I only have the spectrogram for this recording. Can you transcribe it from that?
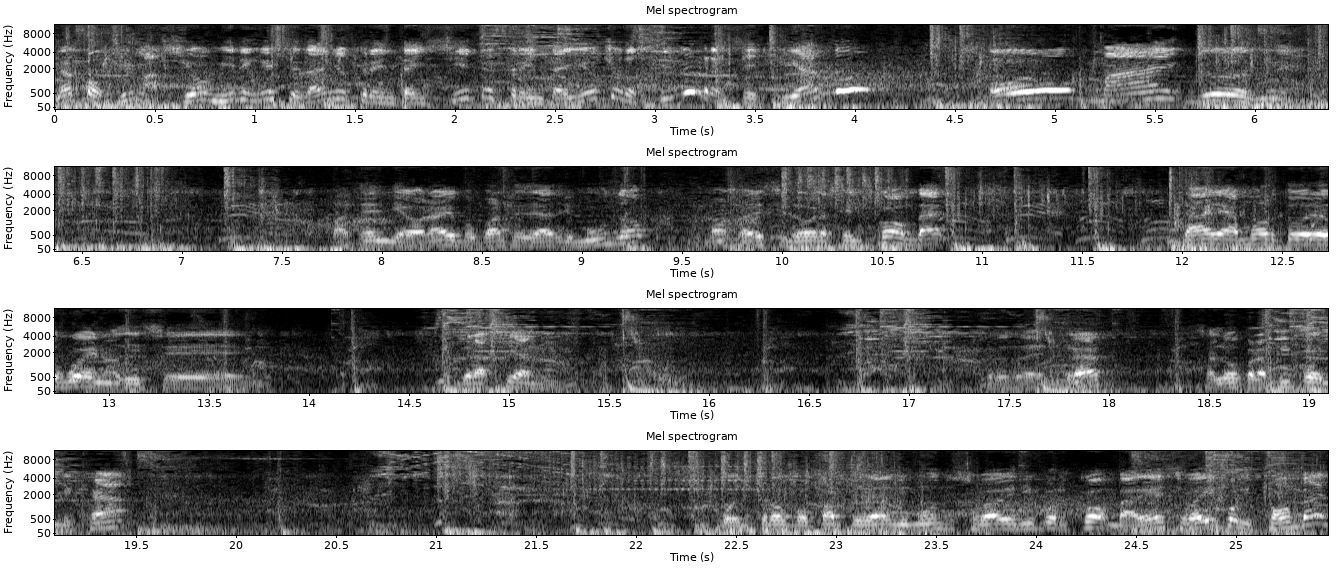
La confirmación, miren ese daño 37, 38. ¿Lo sigue reseteando? Oh my goodness. Paté en diagonal por parte de Adri Mundo. Vamos a ver si logra hacer el combat. Dale amor, tú eres bueno, dice Graciani. Trata de entrar. Saludo para Pipo de Mijá. Buen tronco por parte de Adri Mundo. Se va a venir por el combat, ¿eh? Se va a ir por el combat.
